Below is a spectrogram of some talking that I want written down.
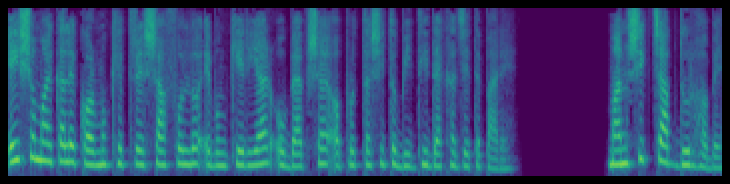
এই সময়কালে কর্মক্ষেত্রে সাফল্য এবং কেরিয়ার ও ব্যবসায় অপ্রত্যাশিত বৃদ্ধি দেখা যেতে পারে। মানসিক চাপ দূর হবে।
